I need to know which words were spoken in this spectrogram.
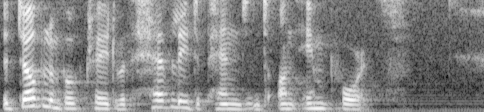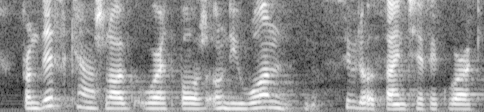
the Dublin book trade was heavily dependent on imports. From this catalogue, Worth bought only one pseudo-scientific work,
